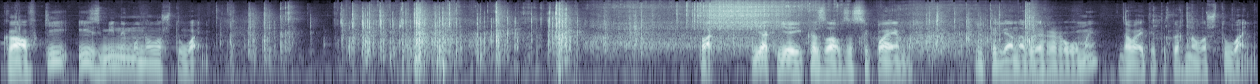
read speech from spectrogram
кавки і змінимо налаштування. Так, як я і казав, засипаємо італіанові роми. Давайте тепер налаштування.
